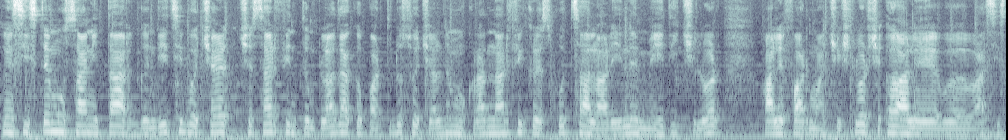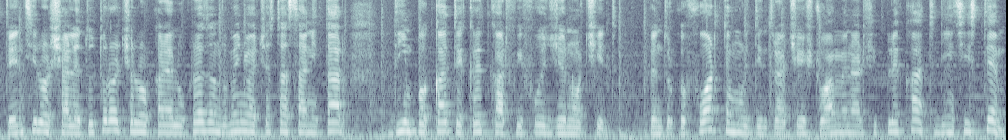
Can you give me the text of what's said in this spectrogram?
în sistemul sanitar. Gândiți-vă ce, ce s-ar fi întâmplat dacă Partidul Social Democrat n-ar fi crescut salariile medicilor, ale farmaciștilor, ale uh, asistenților și ale tuturor celor care lucrează în domeniul acesta sanitar. Din păcate, cred că ar fi fost genocid, pentru că foarte mulți dintre acești oameni ar fi plecat din sistem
